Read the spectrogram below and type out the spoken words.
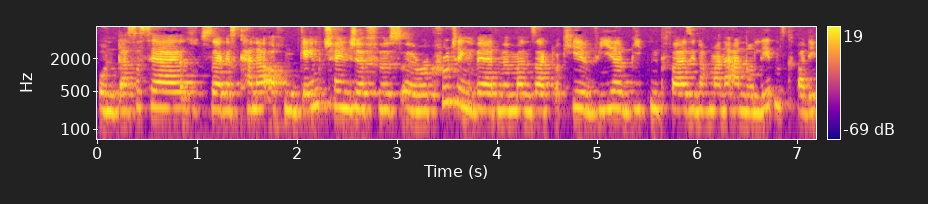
Und das ist ja sozusagen, es kann ja auch ein Gamechanger fürs äh, Recruiting werden, wenn man sagt, okay, wir bieten quasi nochmal eine andere Lebensqualität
